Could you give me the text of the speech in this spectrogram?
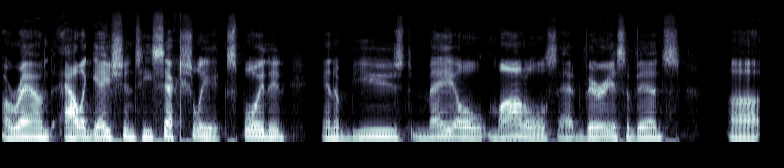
around allegations he sexually exploited and abused male models at various events uh,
